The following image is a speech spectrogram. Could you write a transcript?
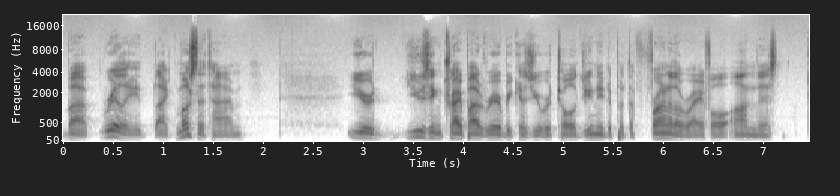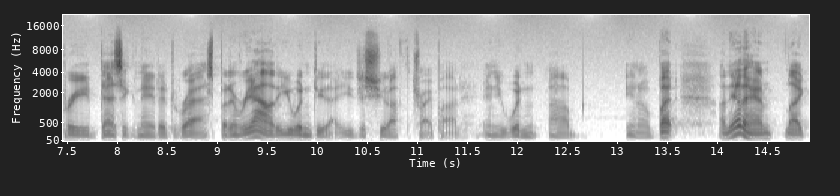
but really, like most of the time, you're using tripod rear because you were told you need to put the front of the rifle on this pre designated rest. But in reality, you wouldn't do that. You just shoot off the tripod and you wouldn't, uh, you know. But on the other hand, like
